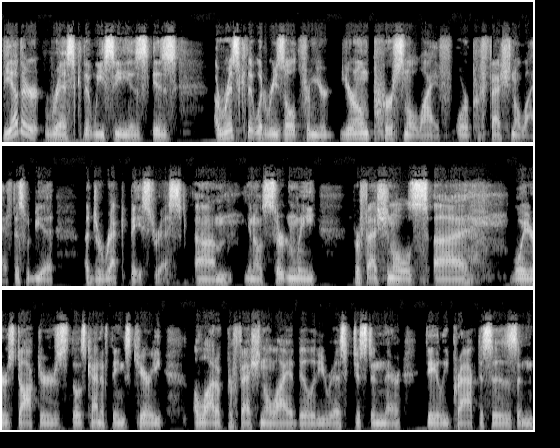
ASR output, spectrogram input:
The other risk that we see is, is a risk that would result from your, your own personal life or professional life. This would be a, a direct based risk. Um, you know, certainly professionals, uh, lawyers, doctors, those kind of things carry a lot of professional liability risk just in their daily practices. And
